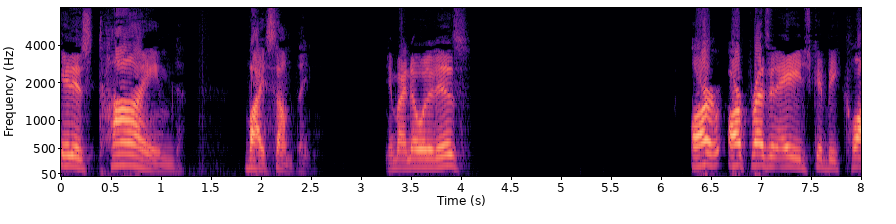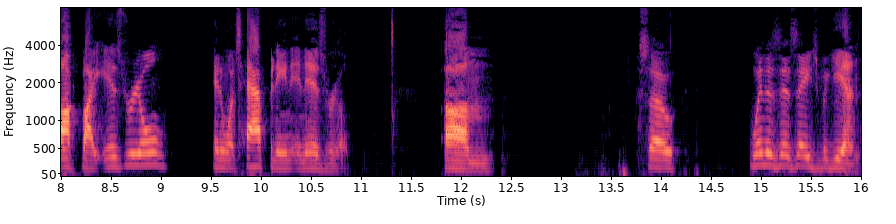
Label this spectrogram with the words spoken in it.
It is timed by something. Anybody know what it is? Our, our present age can be clocked by Israel and what's happening in Israel. Um, so, when does this age begin?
